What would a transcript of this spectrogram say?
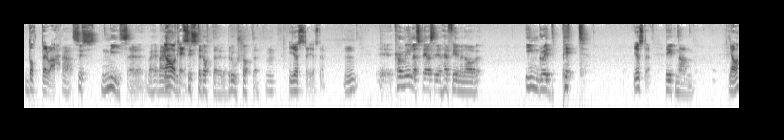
dotter va? Ja, sys, niece är det. Vad, vad är det? Ja, Typ. Systerdotter eller brorsdotter. Mm. Just det, just det. Mm. Carmilla spelas i den här filmen av Ingrid Pitt. Just det. Det är ju ett namn. Ja,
